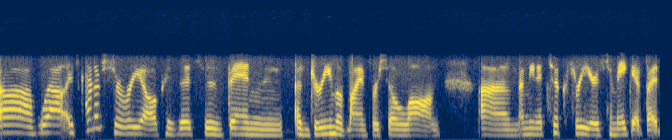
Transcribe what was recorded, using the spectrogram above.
Uh, well, it's kind of surreal because this has been a dream of mine for so long. Um, I mean, it took three years to make it, but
